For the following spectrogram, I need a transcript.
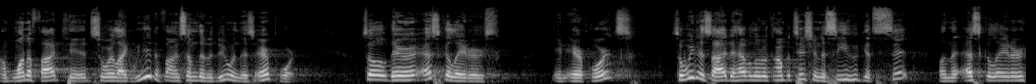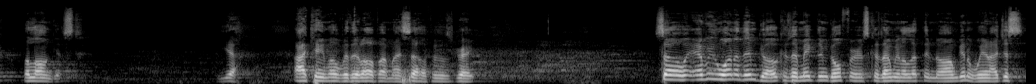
I'm one of five kids, so we're like, we need to find something to do in this airport. So there are escalators in airports. So we decided to have a little competition to see who could sit on the escalator the longest. Yeah, I came up with it all by myself. It was great. So every one of them go because I make them go first because I'm going to let them know I'm going to win. I just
